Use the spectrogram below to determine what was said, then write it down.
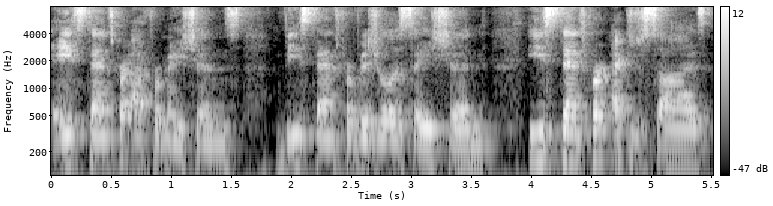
A stands for affirmations, V stands for visualization, E stands for exercise,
